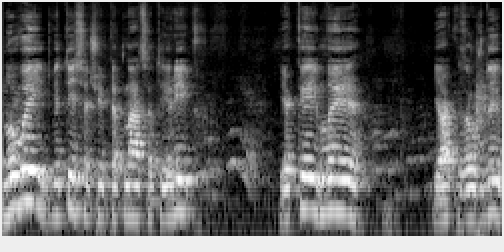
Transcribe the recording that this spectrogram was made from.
новий 2015 рік, який ми, як завжди,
